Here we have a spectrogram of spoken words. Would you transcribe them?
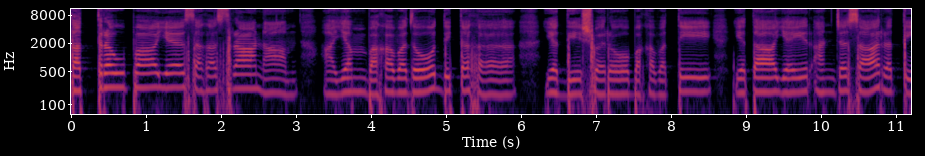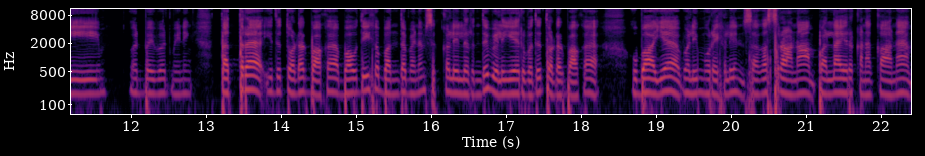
तत्र उपायसहस्राणाम् अयं भगवदोदितः यदीश्वरो भगवती यतायैरञ्जसारथि வேர்ட் பை வேர்ட் மீனிங் தத்ர இது தொடர்பாக பௌதீக பந்தமெனும் சிக்கலிலிருந்து வெளியேறுவது தொடர்பாக. உபாய வழிமுறைகளின் சகசிரானாம் பல்லாயிரக்கணக்கான.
